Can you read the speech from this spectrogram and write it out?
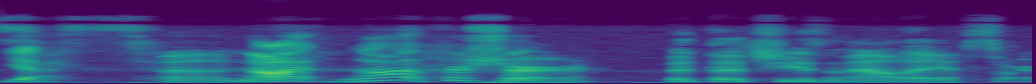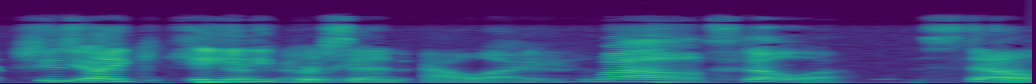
Yes. Uh, not not for sure, but that she's an ally of sorts. She's Yeah, like eighty definitely- percent ally. Well, Stella. Stella.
